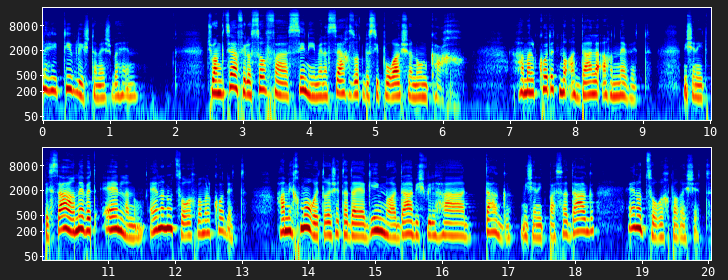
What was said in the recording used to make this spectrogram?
להיטיב להשתמש בהן? צ'ואנגצה הפילוסוף הסיני מנסח זאת בסיפורו השנון כך: המלכודת נועדה לארנבת. משנתפסה הארנבת אין לנו, אין לנו צורך במלכודת. המכמורת, רשת הדייגים, נועדה בשביל הדג. משנתפס הדג, אין עוד צורך ברשת.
